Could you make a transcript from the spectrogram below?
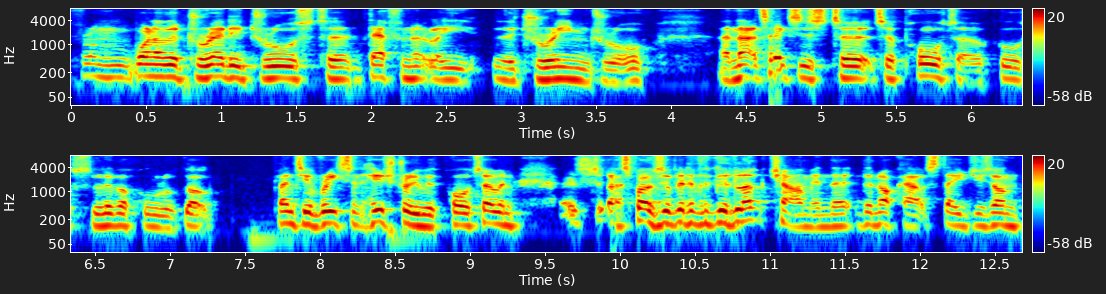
From one of the dreaded draws to definitely the dream draw, and that takes us to, to Porto. Of course, Liverpool have got plenty of recent history with Porto, and I suppose a bit of a good luck charm in the, the knockout stages on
